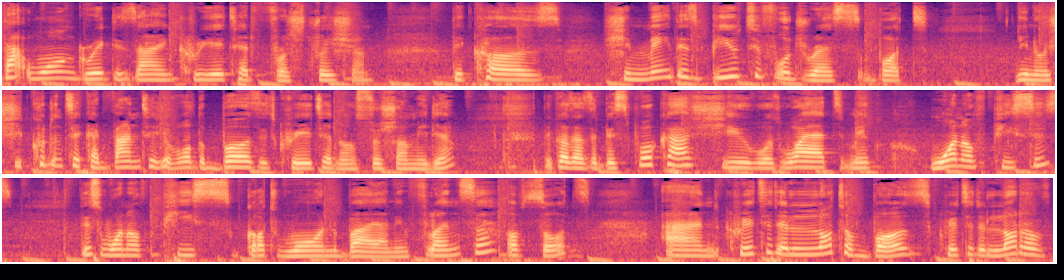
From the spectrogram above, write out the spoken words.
that one great design created frustration because she made this beautiful dress, but you know, she couldn't take advantage of all the buzz it created on social media because as a bespoker, she was wired to make one off pieces this one off piece got worn by an influencer of sorts and created a lot of buzz, created a lot of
